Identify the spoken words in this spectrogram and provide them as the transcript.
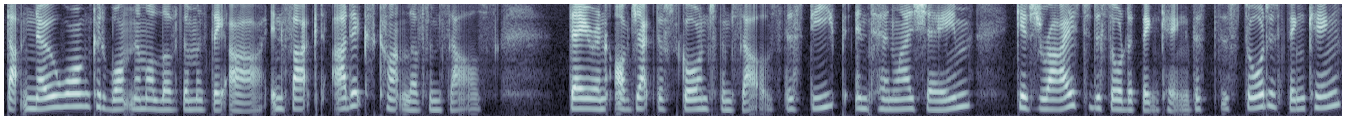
that no one could want them or love them as they are. In fact, addicts can't love themselves. They are an object of scorn to themselves. This deep internalized shame gives rise to disordered thinking. This distorted thinking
